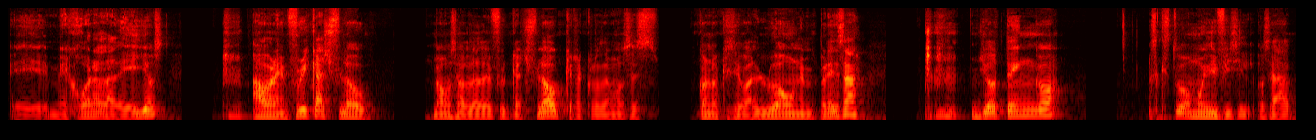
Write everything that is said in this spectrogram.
eh, mejor a la de ellos. Ahora, en Free Cash Flow, vamos a hablar de Free Cash Flow, que recordemos es con lo que se evalúa una empresa. Yo tengo, es que estuvo muy difícil, o sea,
